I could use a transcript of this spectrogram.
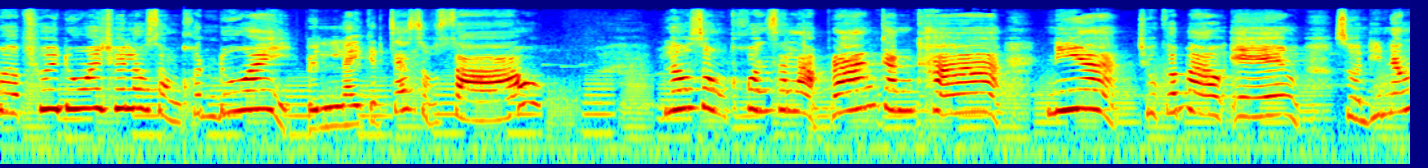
มอช่วยด้วย ช่วยเราสองคนด้วย เป็นไรกันจ้าสาวๆเราสองคนสลับร่างกันค่ะ เนี่ยชูกระบาวเอง ส่วนที่นั่ง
